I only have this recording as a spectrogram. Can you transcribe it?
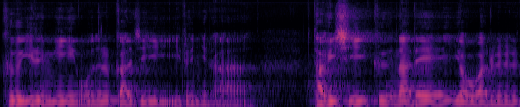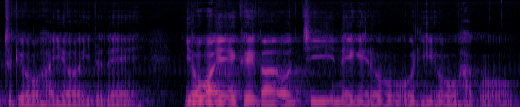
그 이름이 오늘까지 이르니라. 다윗이 그 날에 여호와를 두려워하여 이르되 여호와의 궤가 어찌 내게로 오리요 하고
